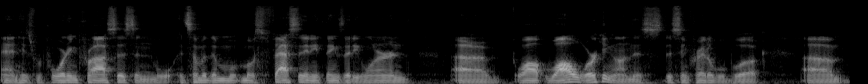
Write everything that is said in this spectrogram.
and his reporting process and, and some of the m- most fascinating things that he learned uh, while while working on this this incredible book. Um,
